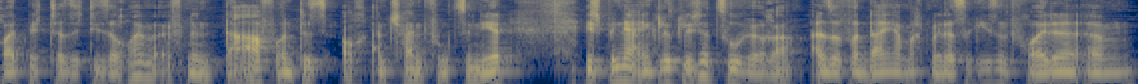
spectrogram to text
Freut mich, dass ich diese Räume öffnen darf und es auch anscheinend funktioniert. Ich bin ja ein glücklicher Zuhörer, also von daher macht mir das Riesenfreude. Ähm,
